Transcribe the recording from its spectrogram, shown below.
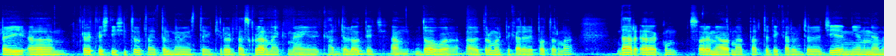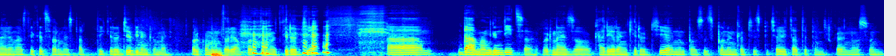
Păi, uh, cred că știi și tu, tatăl meu este chirurg vascular, mai că mea e cardiolog, deci am două uh, drumuri pe care le pot urma. Dar uh, cum sora mea a urmat parte de cardiologie, mie nu mi-a mai rămas decât să urmez parte de chirurgie, bine glumesc. Oricum îmi doream foarte mult chirurgie. Uh, da, m-am gândit să urmez o carieră în chirurgie, nu pot să-ți spun încă ce specialitate pentru că nu sunt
